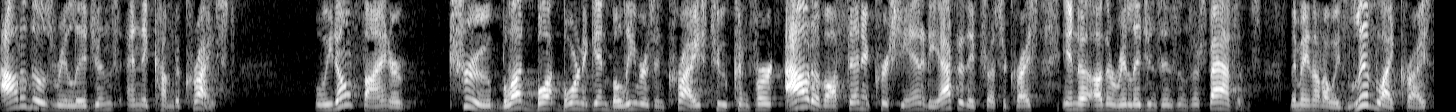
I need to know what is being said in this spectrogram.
out of those religions and they come to Christ. What we don't find are true, blood bought, born again believers in Christ who convert out of authentic Christianity after they've trusted Christ into other religions, isms, or spasms. They may not always live like Christ,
